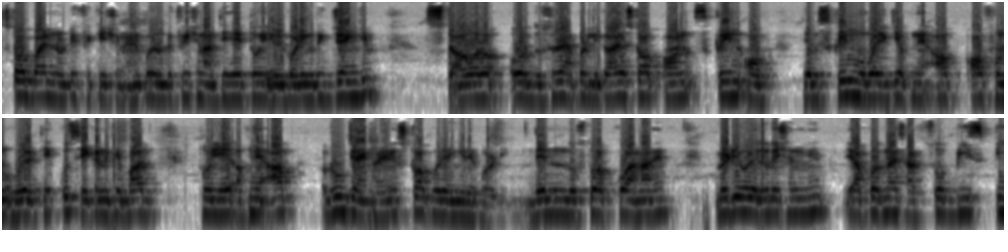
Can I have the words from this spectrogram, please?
स्टॉप बाय नोटिफिकेशन एंड कोई नोटिफिकेशन आती है तो ये रिकॉर्डिंग रुक जाएँगे। और और दूसरे यहाँ पर लिखा है स्टॉप ऑन स्क्रीन ऑफ़ जब स्क्रीन मोबाइल की अपने आप ऑफ़ हो जाती है कुछ सेकंड के बाद तो ये अपने आप रुक जाएगा स्टॉप हो जाएँगे रिकॉर्डिंग देन दोस्तों आपको आना है वीडियो रेजोल्यूशन में। ये आपको रखना है 720 पी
